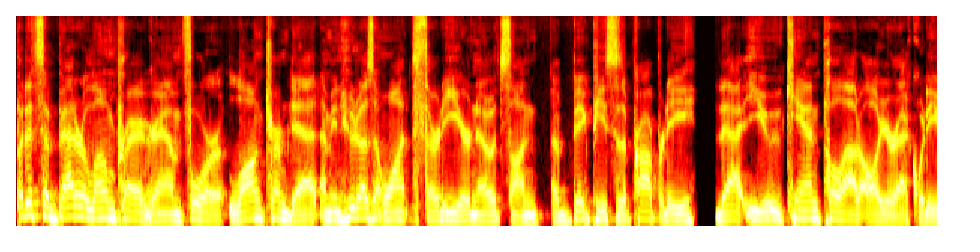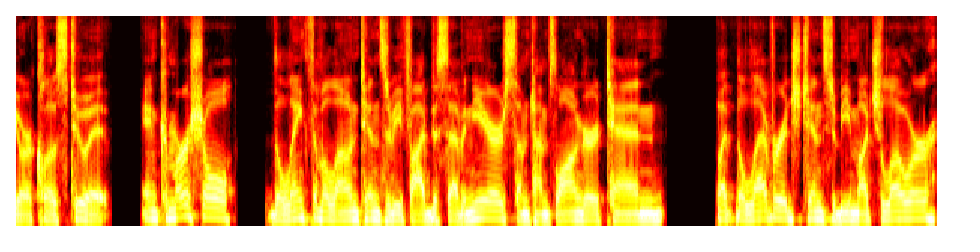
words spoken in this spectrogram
but it's a better loan program for long term debt. I mean, who doesn't want 30 year notes on a big piece of property that you can pull out all your equity or close to it? In commercial, the length of a loan tends to be five to seven years, sometimes longer, 10, but the leverage tends to be much lower.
